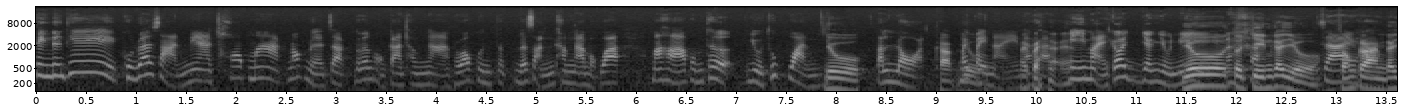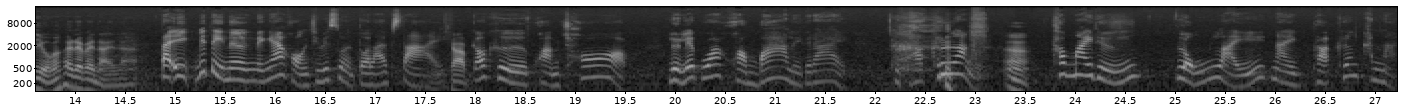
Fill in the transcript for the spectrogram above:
สิ่งหนึ่งที่คุณวสันต์เนี่ยชอบมากนอกเหนือจากเรื่องของการทำงาน เพราะว่าคุณวสันต์ทำงานบอกว่ามาหาผมเถอะอยู่ทุกวันอยู่ ตลอดครับไม่อยู่ไปไหนไม่นะไปคะไหน ปีใหม่ก็ยังอยู่นี่อยู่นะคะ ตรุษจีนก็อยู่ ใช่ สงกรานต์ก็อยู่ไม่ค่อยได้ไปไหนนะ แต่อีกมิติหนึ่งในแง่ของชีวิตส่วนตัวไลฟ์สไตล์ครับ ก็คือความชอบ หรือเรียกว่าความบ้าเลยก็ได้ คือพระเครื่องเออทำไมถึงหลงไหลในพระเครื่องขนาด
